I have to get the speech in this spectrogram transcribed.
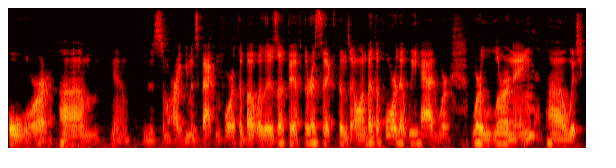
four. Um, you know, there's some arguments back and forth about whether there's a fifth or a sixth and so on. But the four that we had were were learning, uh, which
